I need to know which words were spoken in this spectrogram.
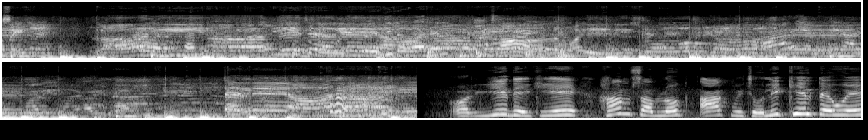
लगवाए और ये देखिए, हम सब लोग आँख में चोली खेलते हुए,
